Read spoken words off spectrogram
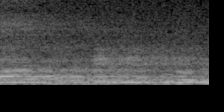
passar, ele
